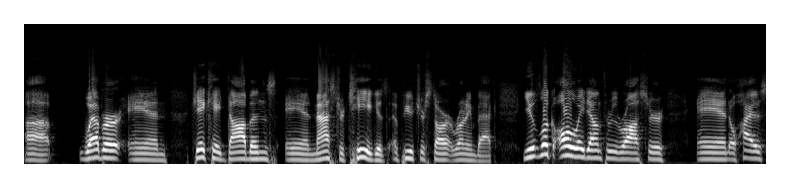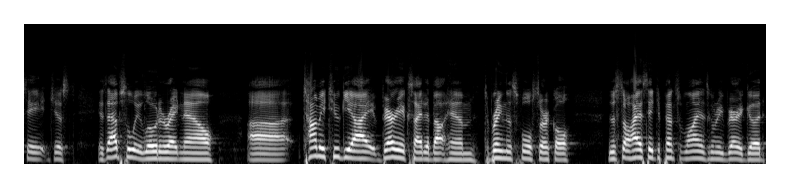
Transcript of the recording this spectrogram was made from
Uh, Weber and J.K. Dobbins and Master Teague is a future star at running back. You look all the way down through the roster, and Ohio State just is absolutely loaded right now. Uh, Tommy Togiai, very excited about him to bring this full circle. This Ohio State defensive line is going to be very good.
